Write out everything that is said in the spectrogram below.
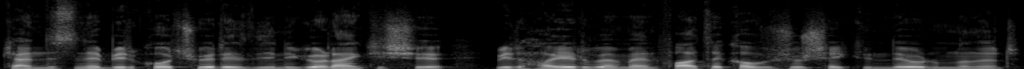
kendisine bir koç verildiğini gören kişi bir hayır ve menfaate kavuşur şeklinde yorumlanır.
